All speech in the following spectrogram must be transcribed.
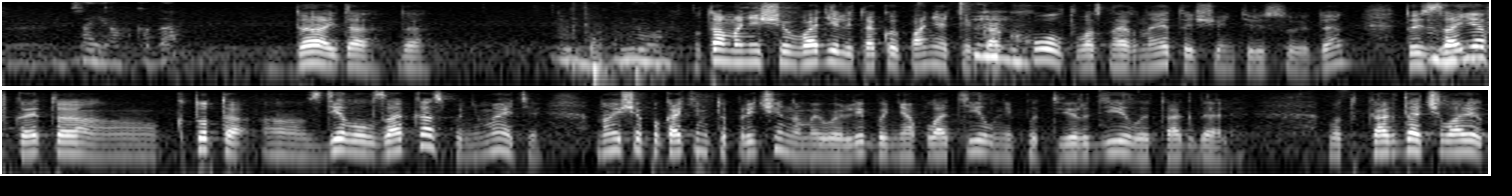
э, заявка, да? Да, и да, да. Поняла. Но там они еще вводили такое понятие, как холд. Вас, наверное, это еще интересует, да? То есть заявка это э, кто-то э, сделал заказ, понимаете, но еще по каким-то причинам его либо не оплатил, не подтвердил и так далее. Вот когда человек,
